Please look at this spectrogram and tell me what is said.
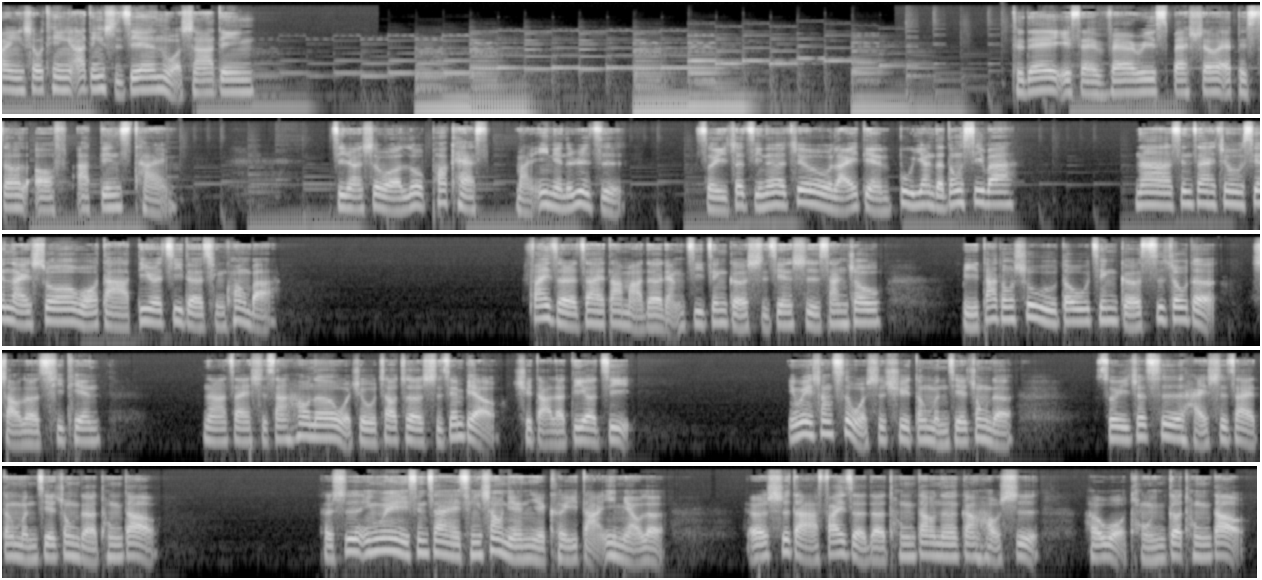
欢迎收听阿丁时间，我是阿丁。Today is a very special episode of Adin's Time。既然是我录 Podcast 满一年的日子，所以这集呢就来一点不一样的东西吧。那现在就先来说我打第二季的情况吧。Pfizer 在大马的两剂间隔时间是三周，比大多数都间隔四周的少了七天。那在十三号呢，我就照着时间表去打了第二剂。因为上次我是去登门接种的，所以这次还是在登门接种的通道。可是因为现在青少年也可以打疫苗了，而是打 Pfizer 的通道呢，刚好是和我同一个通道，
